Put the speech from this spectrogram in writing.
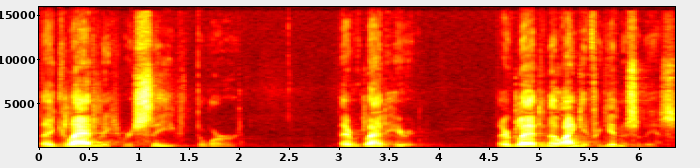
they gladly received the word. They were glad to hear it. They were glad to know I can get forgiveness of this.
